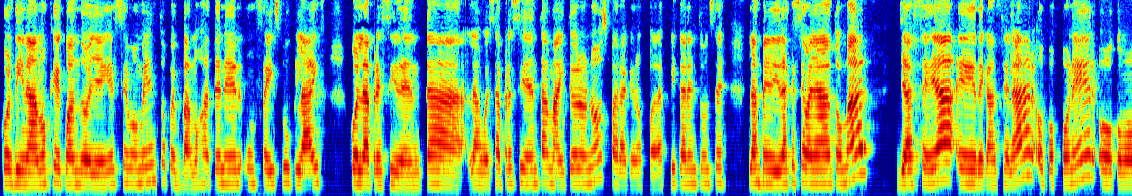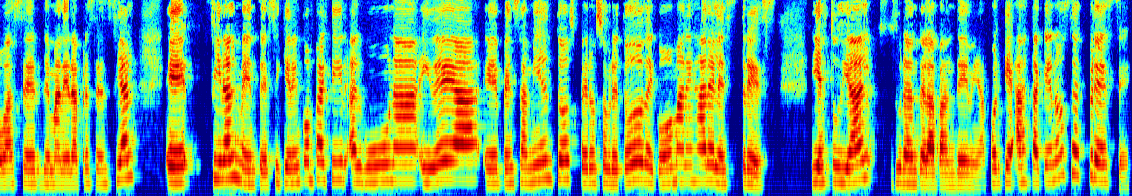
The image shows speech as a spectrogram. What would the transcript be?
coordinamos que cuando llegue ese momento, pues vamos a tener un Facebook Live con la presidenta, la jueza presidenta Maite Oronoz, para que nos pueda explicar entonces las medidas que se vayan a tomar, ya sea eh, de cancelar o posponer o cómo va a ser de manera presencial. Eh, finalmente, si quieren compartir alguna idea, eh, pensamientos, pero sobre todo de cómo manejar el estrés y estudiar durante la pandemia, porque hasta que no se exprese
